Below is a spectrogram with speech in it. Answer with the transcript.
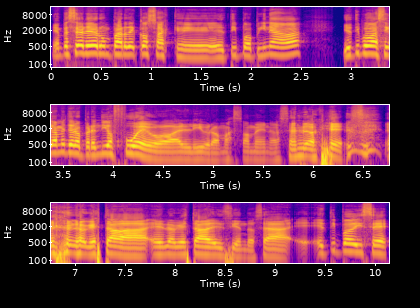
y empecé a leer un par de cosas que el tipo opinaba, y el tipo básicamente lo prendió fuego al libro, más o menos, en lo que, en lo que, estaba, en lo que estaba diciendo. O sea, el tipo dice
